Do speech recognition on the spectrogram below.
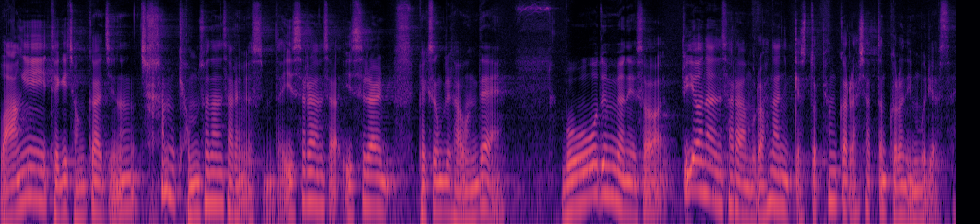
왕이 되기 전까지는 참 겸손한 사람이었습니다. 이스라엘, 이스라엘 백성들 가운데 모든 면에서 뛰어난 사람으로 하나님께서 또 평가를 하셨던 그런 인물이었어요.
